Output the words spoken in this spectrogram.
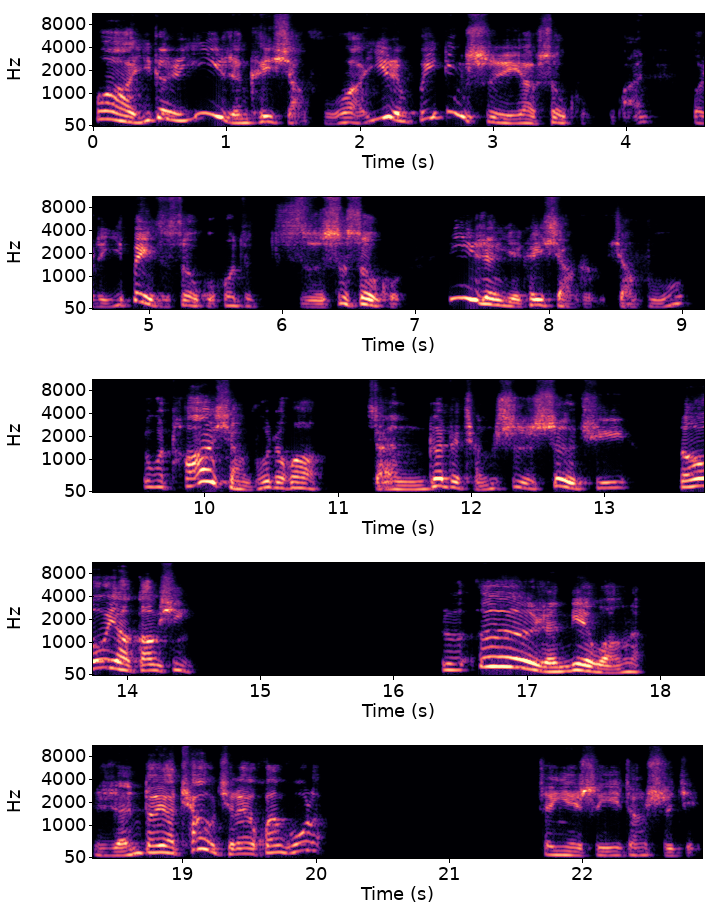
哇，一个人一人可以享福啊！一人不一定是要受苦完，或者一辈子受苦，或者只是受苦，一人也可以享享福。如果他享福的话，整个的城市社区都要高兴。如果恶人灭亡了，人都要跳起来欢呼了。正也是一张十节，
